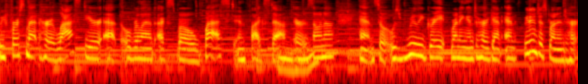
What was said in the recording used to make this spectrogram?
We first met her last year at the Overland Expo West in Flagstaff, Mm-hmm. Arizona. And so it was really great running into her again. And we didn't just run into her,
